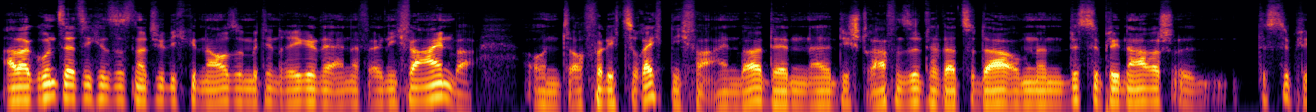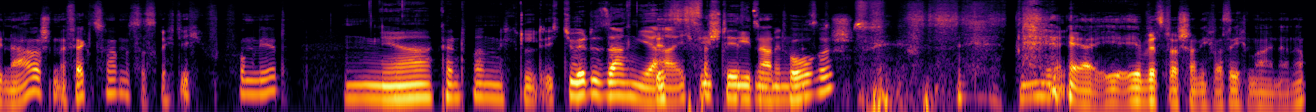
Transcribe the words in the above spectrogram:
Aber grundsätzlich ist es natürlich genauso mit den Regeln der NFL nicht vereinbar. Und auch völlig zu Recht nicht vereinbar, denn äh, die Strafen sind halt dazu da, um einen disziplinarisch, äh, disziplinarischen Effekt zu haben. Ist das richtig formuliert? Ja, könnte man, ich, ich würde sagen, ja, ich verstehe Disziplinatorisch? ja, ihr, ihr, wisst wahrscheinlich, was ich meine. Ne?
